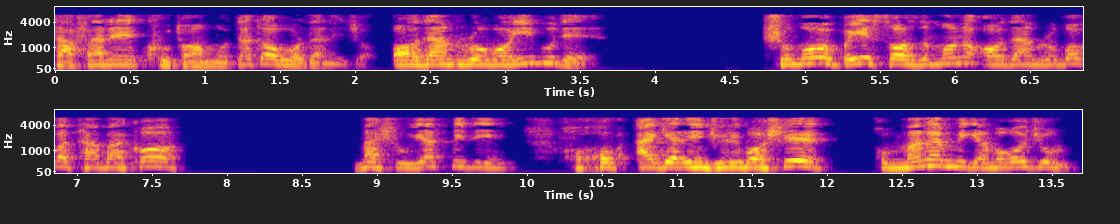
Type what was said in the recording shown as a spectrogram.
سفر کوتاه مدت آوردن اینجا. آدم ربایی بوده. شما به یه سازمان آدم ربا و تبهکار مشروعیت میدین خب, خب اگر اینجوری باشه خب منم میگم آقا جون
